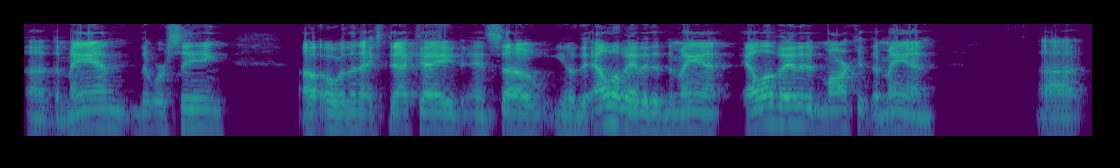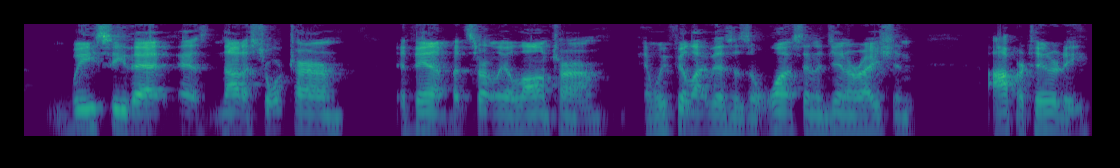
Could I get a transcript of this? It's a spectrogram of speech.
uh, demand that we're seeing uh, over the next decade. And so, you know, the elevated demand, elevated market demand, uh, we see that as not a short term event, but certainly a long term. And we feel like this is a once in a generation opportunity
